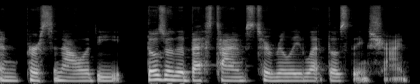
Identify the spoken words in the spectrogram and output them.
and personality, those are the best times to really let those things shine.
